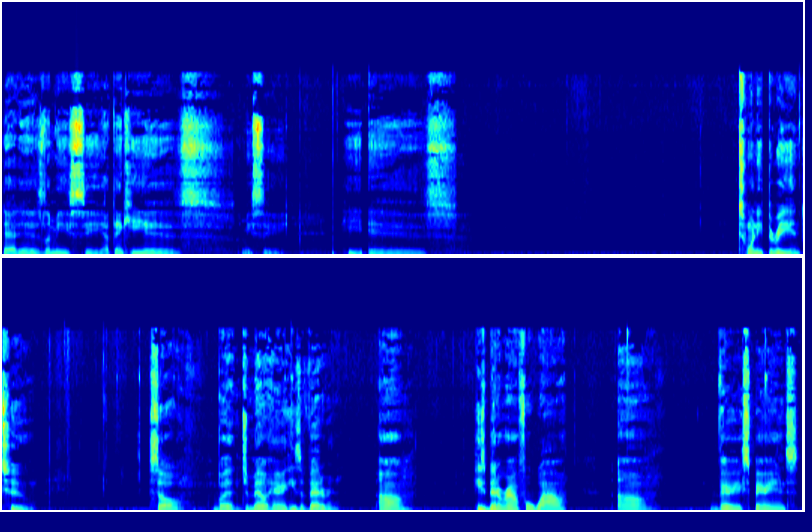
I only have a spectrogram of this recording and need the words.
That is, let me see. I think he is let me see. He is 23 and 2. So, but Jamel Herring, he's a veteran. Um he's been around for a while. Um very experienced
